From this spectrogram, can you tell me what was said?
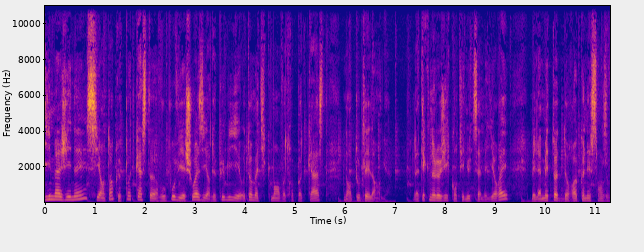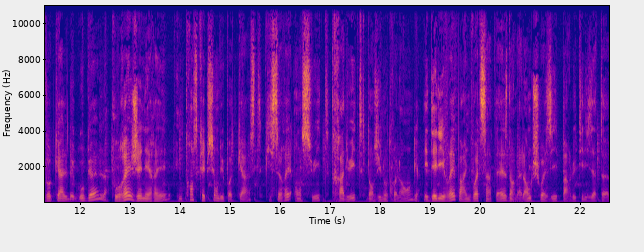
Imaginez si en tant que podcasteur vous pouviez choisir de publier automatiquement votre podcast dans toutes les langues. La technologie continue de s'améliorer, mais la méthode de reconnaissance vocale de Google pourrait générer une transcription du podcast qui serait ensuite traduite dans une autre langue et délivrée par une voix de synthèse dans la langue choisie par l'utilisateur.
